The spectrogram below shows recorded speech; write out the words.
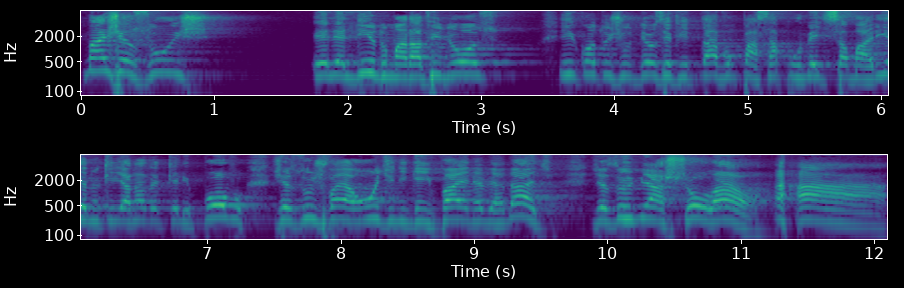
Mas Jesus, ele é lindo, maravilhoso. Enquanto os judeus evitavam passar por meio de Samaria, não queria nada daquele povo, Jesus vai aonde ninguém vai, não é verdade? Jesus me achou lá,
